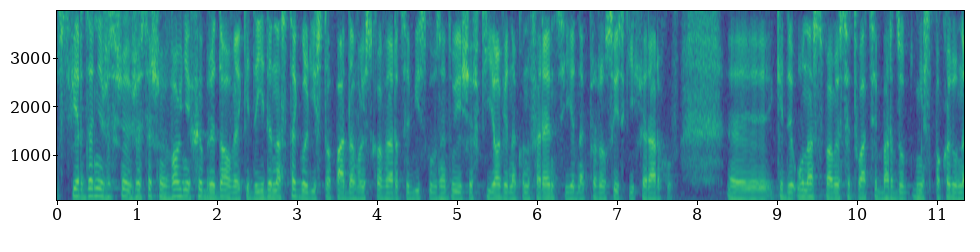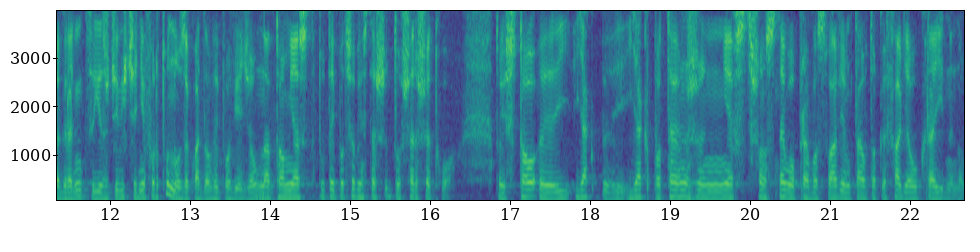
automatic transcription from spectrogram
stwierdzenie, że, że jesteśmy w wojnie hybrydowej, kiedy 11 listopada wojskowy arcybiskup znajduje się w Kijowie na konferencji jednak prorosyjskich hierarchów, y, kiedy u nas mamy sytuację bardzo niespokojną na granicy, jest rzeczywiście niefortunną, zakładam, wypowiedzią. Natomiast tutaj potrzebne jest też to szersze tło. To jest to, y, jak, jak potężnie wstrząsnęło prawosławiem ta autokefalia Ukrainy. No,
